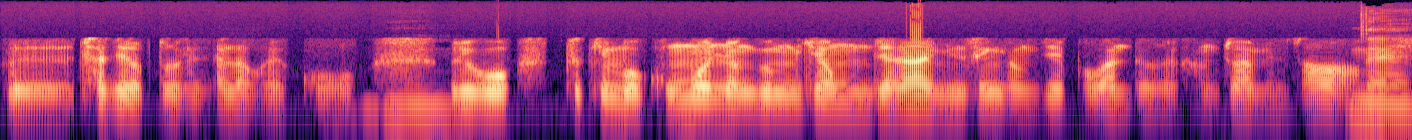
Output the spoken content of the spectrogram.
그 차질 없도록 해달라고 했고 음, 그리고 특히 뭐 공무원 연금 개혁 문제나 민생 경제 법안 등을 강조하면서 네,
